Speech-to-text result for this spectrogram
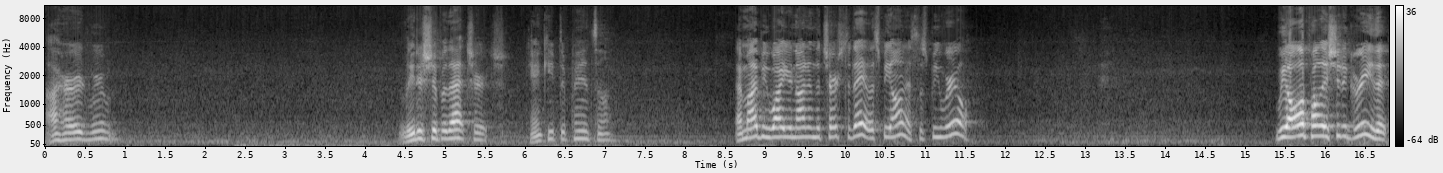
I heard rumors. leadership of that church can't keep their pants on. That might be why you're not in the church today. Let's be honest. Let's be real. We all probably should agree that,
